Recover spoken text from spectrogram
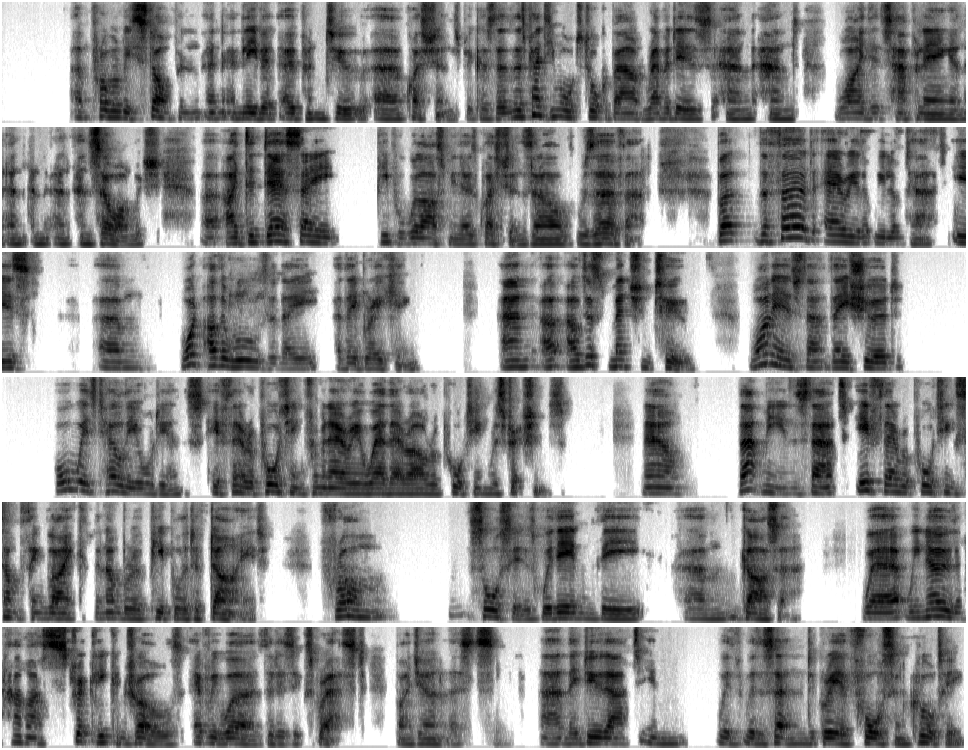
uh, probably stop and, and, and, leave it open to uh, questions because there, there's plenty more to talk about remedies and and why it's happening and and and, and so on. Which uh, I did dare say people will ask me those questions, and I'll reserve that. But the third area that we looked at is um, what other rules are they are they breaking? And I'll, I'll just mention two. One is that they should always tell the audience if they're reporting from an area where there are reporting restrictions. Now, that means that if they're reporting something like the number of people that have died from sources within the um, Gaza, where we know that Hamas strictly controls every word that is expressed by journalists, and they do that in with with a certain degree of force and cruelty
